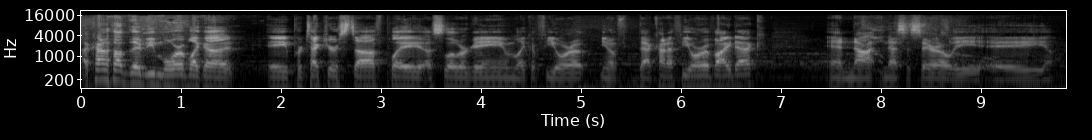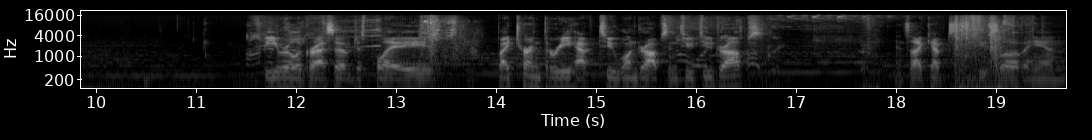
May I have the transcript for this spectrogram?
I kind of thought there'd be more of like a a protect your stuff, play a slower game, like a Fiora, you know, that kind of Fiora Vi deck, and not necessarily a be real aggressive, just play by turn three, have two one drops and two two drops. And so I kept too slow of a hand.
